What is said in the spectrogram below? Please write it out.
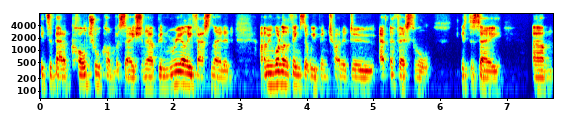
It's about a cultural conversation. I've been really fascinated. I mean, one of the things that we've been trying to do at the festival is to say, um,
